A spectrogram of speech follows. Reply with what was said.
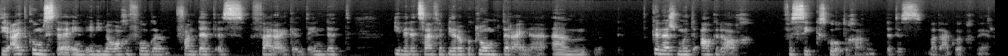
die uitkomste en en die nagevolge van dit is verrykend en dit jy weet dit sy verdeel op 'n klomp terreine. Ehm um, kinders moet elke dag fisiek skool toe gaan. Dit is wat ek ook gebeur.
